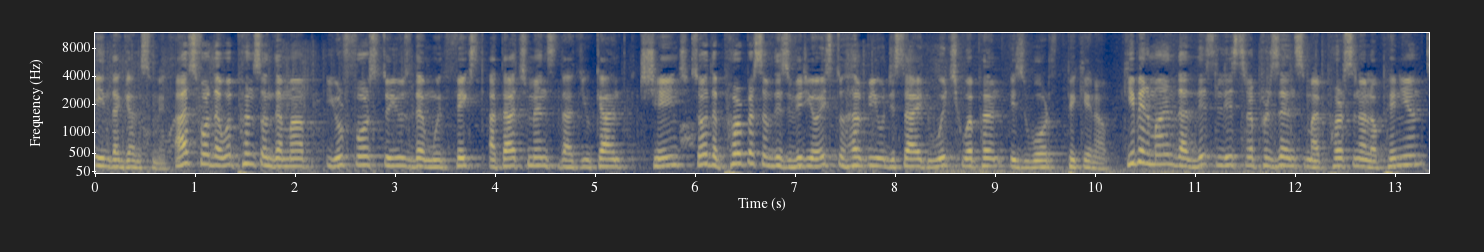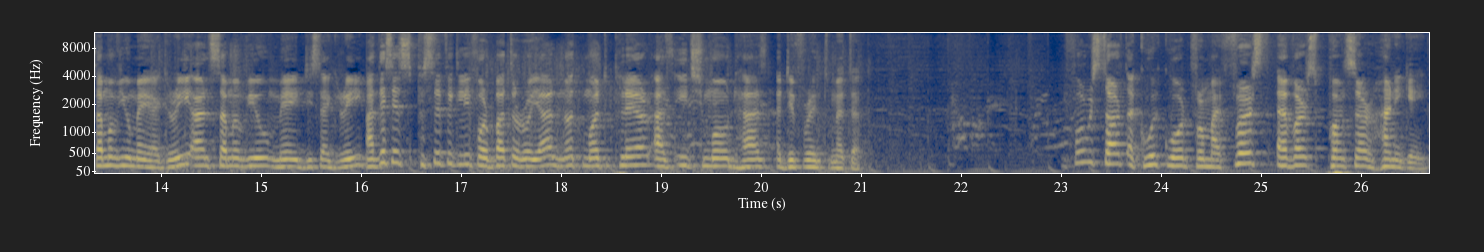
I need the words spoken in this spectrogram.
in the gunsmith. As for the weapons on the map, you're forced to use them with fixed attachments that you can't change. So the purpose of this video is to help you decide which weapon is worth picking up. Keep in mind that this list represents my personal opinion. Some of you may agree and some of you may disagree. And this is specifically for Battle Royale, not multiplayer as each mode has a different meta. Before we start, a quick word from my first ever sponsor, Honeygain.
